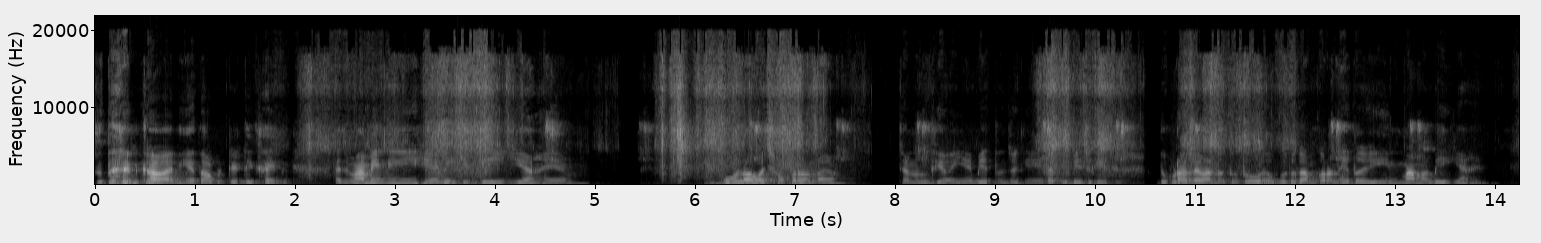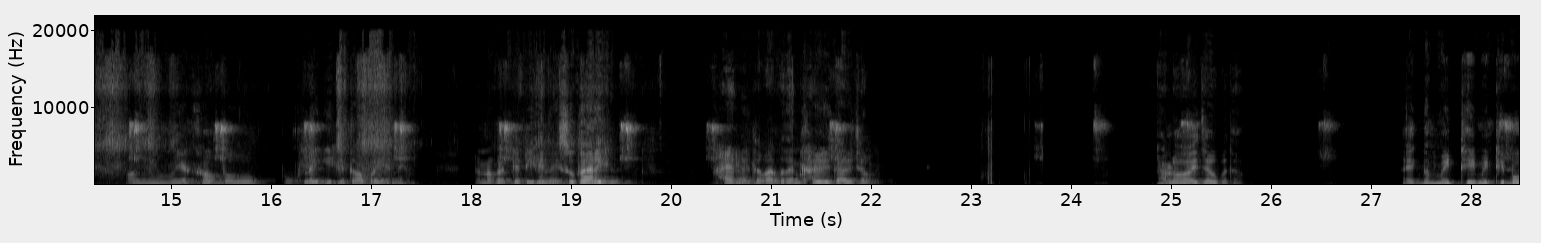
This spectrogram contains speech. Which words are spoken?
સુધારીને ખાવાની હે તો આપણે ટેટી ખાઈ લઈ આજે મામીની હે નહીં કેમ કે ગયા હે બોલાવવા છોકરાનો. જન્મ થયો અહીંયા બે ત્રણ જગ્યાએ એકાદી બે જગ્યાએ દુખડા લેવાનું હતું તો એવું બધું કામ કરવાનું હે તો એ મામા બે ગયા હે અને હું એ ખાઉં તો ભૂખ લાગી છે તો આપણે હે ને નકર ટેટી છે ને સુધારી. ખાઈ લઈ તમારે બધાને ખાવી હોય તો આવી જાઓ. હાલો આવી જાઓ બધા. એકદમ મીઠી મીઠી, બહુ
